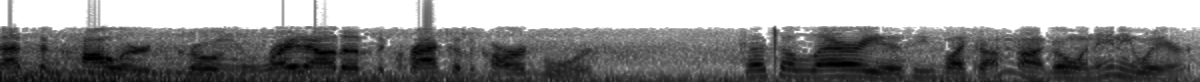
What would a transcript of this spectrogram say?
that's a collard growing right out of the crack of the cardboard. That's hilarious. He's like, I'm not going anywhere.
